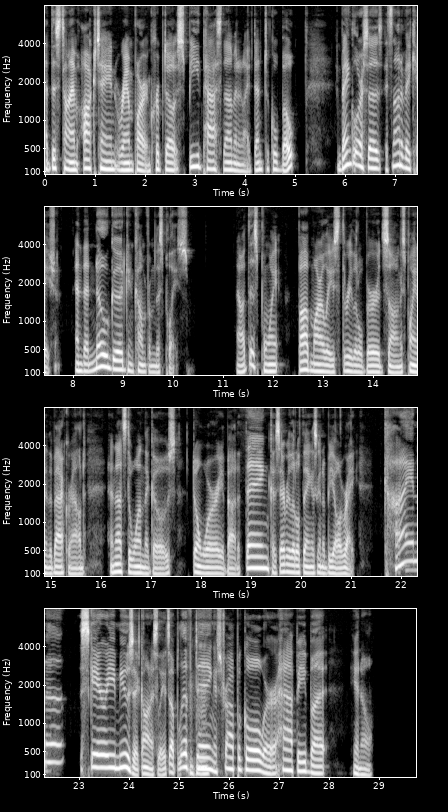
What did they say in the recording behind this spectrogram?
At this time, Octane, Rampart, and Crypto speed past them in an identical boat. And Bangalore says it's not a vacation and that no good can come from this place. Now, at this point, Bob Marley's Three Little Birds song is playing in the background, and that's the one that goes, Don't worry about a thing, because every little thing is going to be all right. Kind of scary music, honestly. It's uplifting, mm-hmm. it's tropical, we're happy, but, you know,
